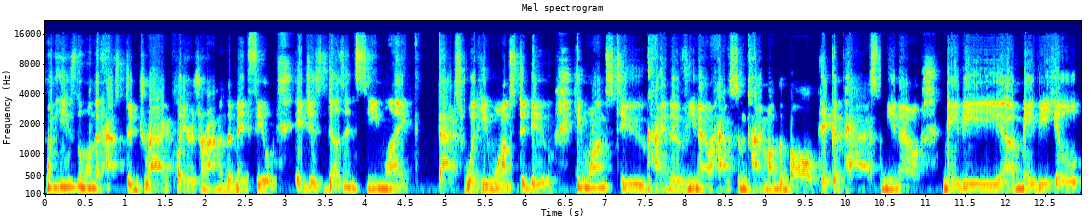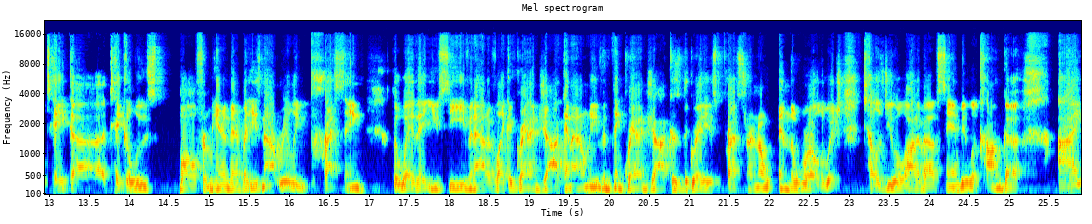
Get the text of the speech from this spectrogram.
when he's the one that has to drag players around in the midfield, it just doesn't seem like that's what he wants to do. He wants to kind of, you know, have some time on the ball, pick a pass, you know, maybe uh, maybe he'll take a take a loose ball from here and there, but he's not really pressing the way that you see even out of like a Granit Xhaka. And I don't even think Granit Xhaka is the greatest presser in the, in the world, which tells you a lot about Sambi Lokonga. I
